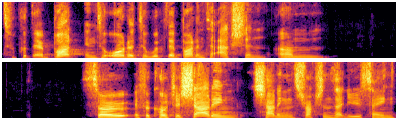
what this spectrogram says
to put their butt into order, to whip their butt into action. Um, so if a coach is shouting, shouting instructions at you, saying,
